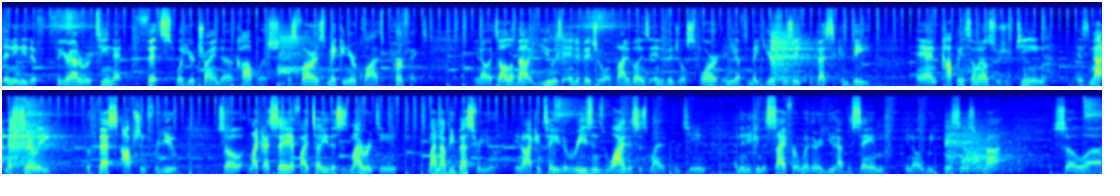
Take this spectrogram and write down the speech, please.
then you need to figure out a routine that fits what you're trying to accomplish as far as making your quads perfect. You know, it's all about you as an individual. Bodybuilding is an individual sport, and you have to make your physique the best it can be. And copying someone else's routine is not necessarily the best option for you. So, like I say, if I tell you this is my routine, it might not be best for you. You know, I can tell you the reasons why this is my routine, and then you can decipher whether you have the same, you know, weaknesses or not. So uh,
